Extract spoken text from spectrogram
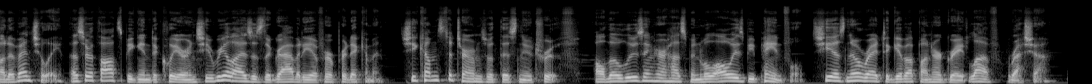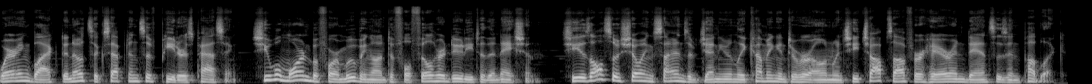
But eventually, as her thoughts begin to clear and she realizes the gravity of her predicament, she comes to terms with this new truth. Although losing her husband will always be painful, she has no right to give up on her great love, Russia. Wearing black denotes acceptance of Peter's passing. She will mourn before moving on to fulfill her duty to the nation. She is also showing signs of genuinely coming into her own when she chops off her hair and dances in public.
